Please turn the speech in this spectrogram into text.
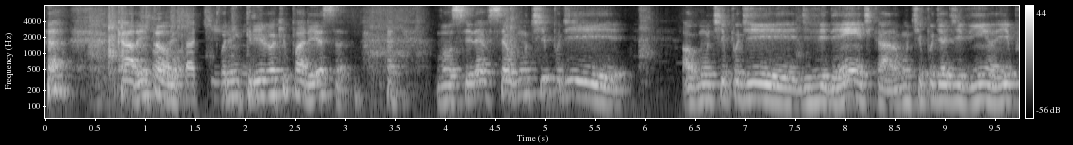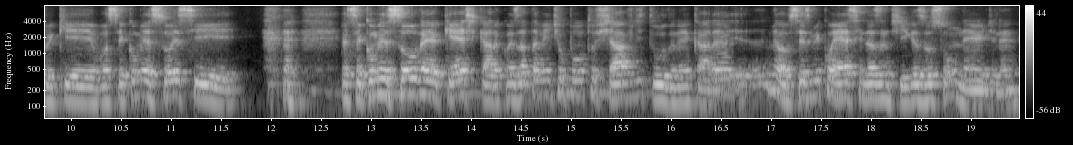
Cara, então, por incrível que pareça, você deve ser algum tipo de algum tipo de, de vidente, cara, algum tipo de adivinho aí, porque você começou esse Você começou o velho cast, cara, com exatamente o ponto-chave de tudo, né, cara? É. Meu, vocês me conhecem das antigas, eu sou um nerd, né?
